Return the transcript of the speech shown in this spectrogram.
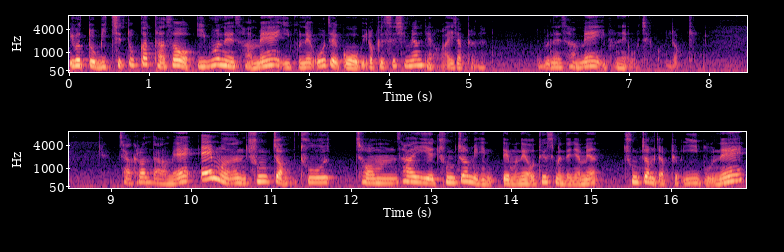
이것도 밑이 똑같아서 2분의 3의 2분의 5제곱 이렇게 쓰시면 돼요. y좌표는 2분의 3의 2분의 5제곱 이렇게 자 그런 다음에 m은 중점 두 점 사이의 중점이기 때문에 어떻게 쓰면 되냐면 중점 좌표 2분의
